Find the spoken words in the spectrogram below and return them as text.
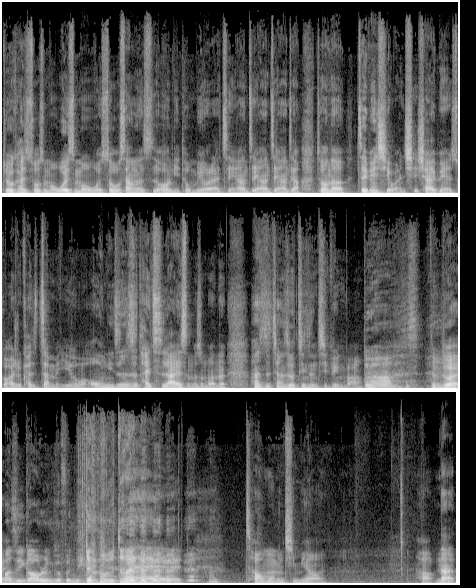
就会开始说什么为什么我受伤的时候你都没有来怎样怎样怎样怎样。之后呢，这篇写完写下一篇的时候，他就开始赞美耶和华，哦，你真的是太慈爱了什么什么的。他是这样子有精神疾病吧？对啊，对不对把？自己搞到人格分裂。对不对？超莫名其妙。好，那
